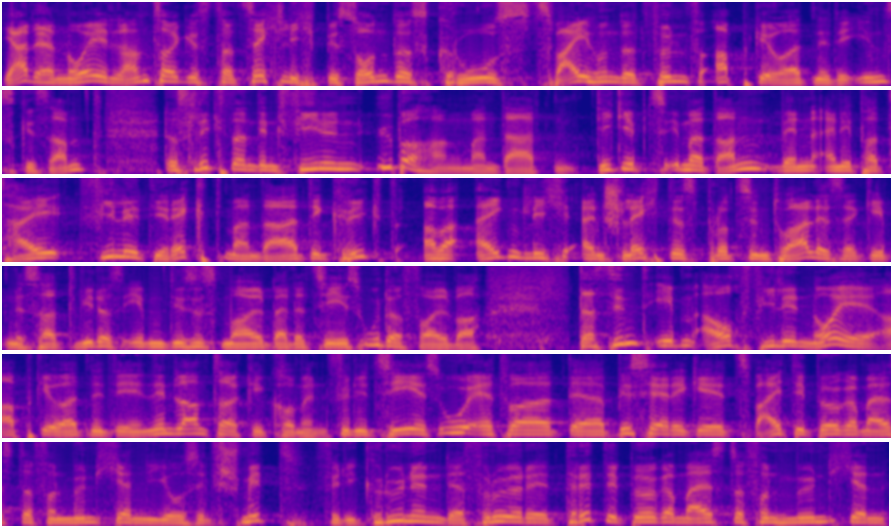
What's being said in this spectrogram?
Ja, der neue Landtag ist tatsächlich besonders groß. 205 Abgeordnete insgesamt. Das liegt an den vielen Überhangmandaten. Die gibt's immer dann, wenn eine Partei viele Direktmandate kriegt, aber eigentlich ein schlechtes prozentuales Ergebnis hat, wie das eben dieses Mal bei der CSU der Fall war. Da sind eben auch viele neue Abgeordnete in den Landtag gekommen. Für die CSU etwa der bisherige zweite Bürgermeister von München, Josef Schmidt. Für die Grünen der frühere dritte Bürgermeister von München,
